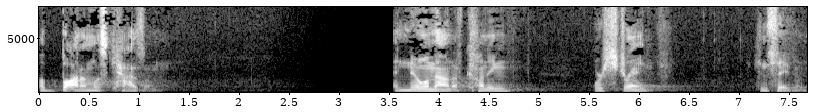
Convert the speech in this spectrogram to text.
a bottomless chasm. And no amount of cunning or strength can save him.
